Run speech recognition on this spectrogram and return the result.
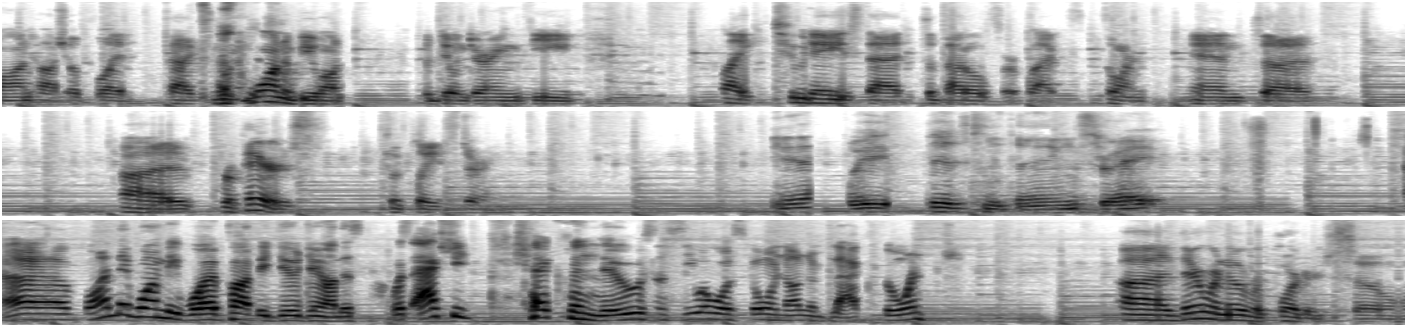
montage of what Paxton want to be on doing during the like two days that the battle for Blackthorn and uh, uh, repairs took place during. Yeah, we did some things, right? Uh, one thing one me would probably do doing all this was actually check the news and see what was going on in Blackthorn. Uh, there were no reporters, so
